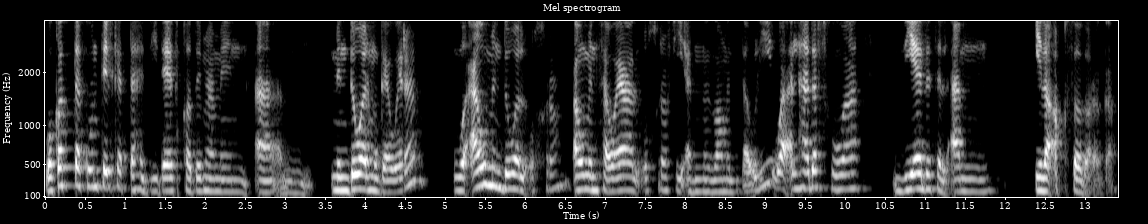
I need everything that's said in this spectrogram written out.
وقد تكون تلك التهديدات قادمة من من دول مجاورة. أو من دول أخرى أو من فواعل أخرى في النظام الدولي والهدف هو زيادة الأمن إلى أقصى درجة.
